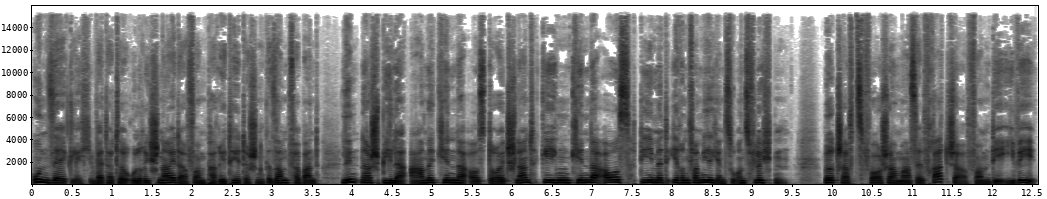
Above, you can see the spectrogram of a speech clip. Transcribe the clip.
Unsäglich wetterte Ulrich Schneider vom Paritätischen Gesamtverband. Lindner spiele arme Kinder aus Deutschland gegen Kinder aus, die mit ihren Familien zu uns flüchten. Wirtschaftsforscher Marcel Fratscher vom DIW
